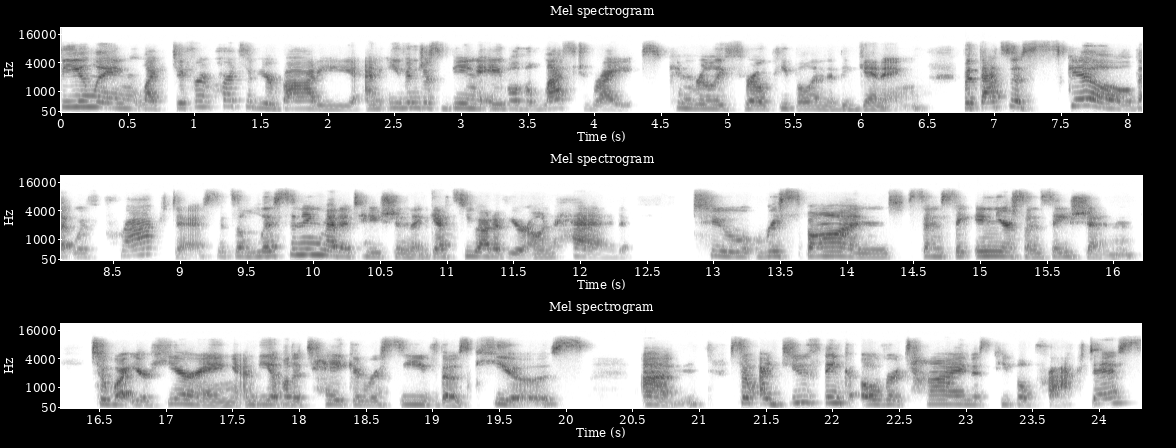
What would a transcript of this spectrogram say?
feeling like different parts of your body, and even just being able the left right can really throw people in the beginning. But that's a skill that with practice, it's a listening meditation that gets you out of your own head to respond sensa- in your sensation to what you're hearing and be able to take and receive those cues. Um, so I do think over time, as people practice,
